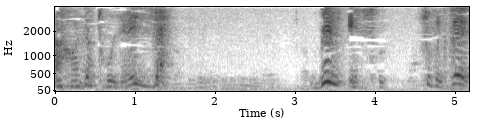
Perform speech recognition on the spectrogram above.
أخذته العزة بالاسم. شوف القيد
